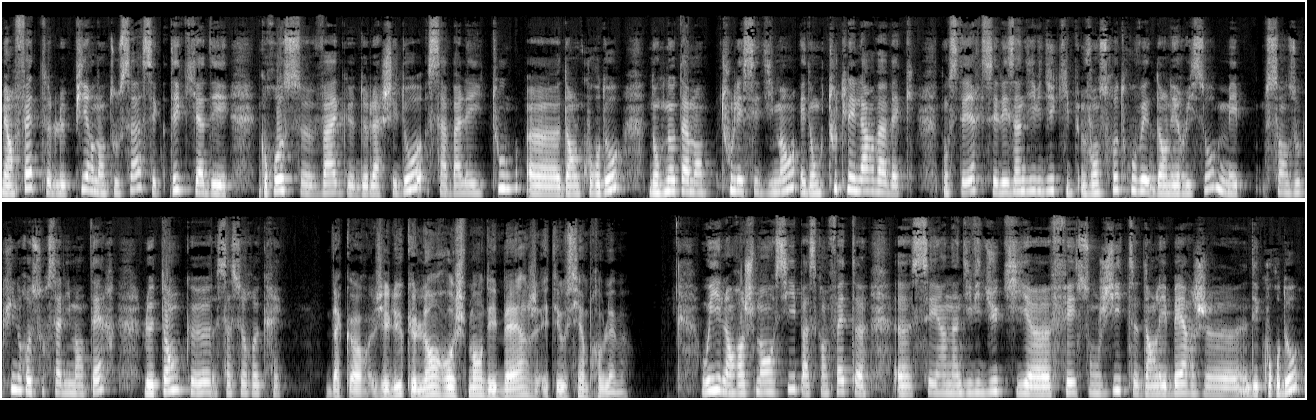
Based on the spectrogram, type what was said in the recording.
Mais en fait, le pire dans tout ça, c'est que dès qu'il y a des grosses vagues de lâcher d'eau, ça balaye tout euh, dans le cours d'eau, donc notamment tous les sédiments et donc toutes les larves avec. Donc c'est-à-dire que c'est les individus qui vont se retrouver dans les ruisseaux, mais sans aucune ressource alimentaire, le temps que ça se recrée. D'accord. J'ai lu que l'enrochement des berges était aussi un problème. Oui, l'enrochement aussi, parce qu'en fait, euh, c'est un individu qui euh, fait son gîte dans les berges euh, des cours d'eau,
